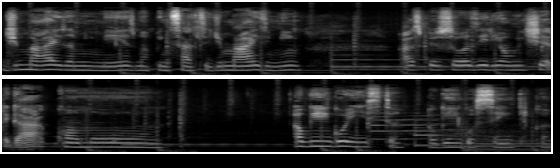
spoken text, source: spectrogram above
demais a mim mesma, pensasse demais em mim, as pessoas iriam me enxergar como alguém egoísta, alguém egocêntrica,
